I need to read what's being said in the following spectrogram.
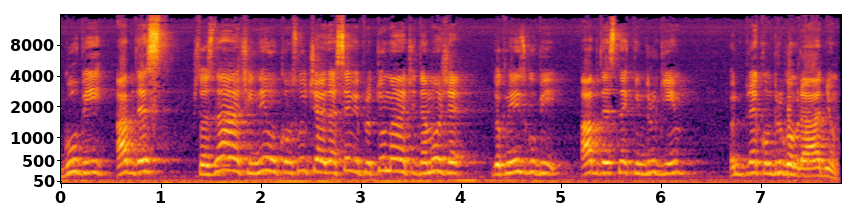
gubi abdest što znači nijekom u kom slučaju da sebi protumači da može dok ne izgubi abdest nekim drugim nekom drugom radnjom.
